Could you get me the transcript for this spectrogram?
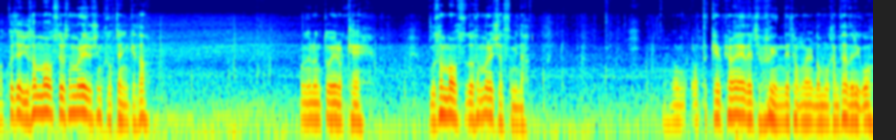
엊그제 유선 마우스를 선물해 주신 구독자님께서 오늘은 또 이렇게 무선 마우스도 선물해 주셨습니다. 어, 어떻게 표현해야 될지 모르겠는데 정말 너무 감사드리고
